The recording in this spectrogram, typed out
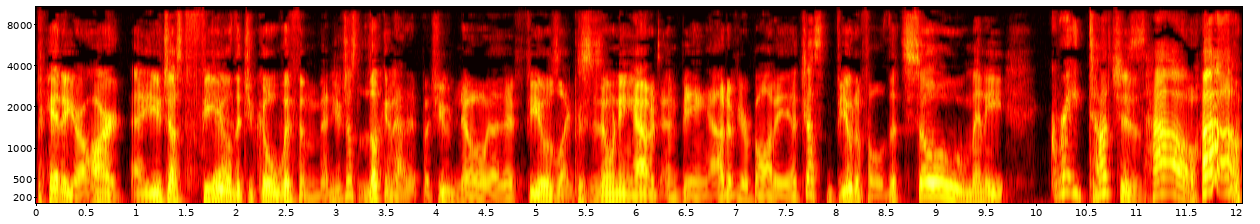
pit of your heart, and you just feel that you go with them, and you're just looking at it, but you know that it feels like zoning out and being out of your body. It's just beautiful. That's so many great touches. How? How?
